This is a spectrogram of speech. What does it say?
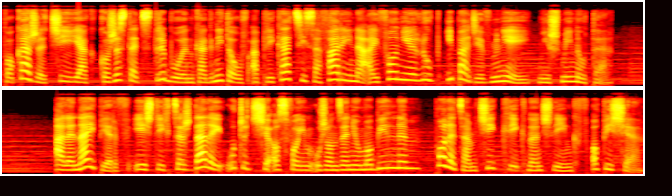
Pokażę Ci, jak korzystać z trybu incognito w aplikacji Safari na iPhone'ie lub iPadzie w mniej niż minutę. Ale najpierw, jeśli chcesz dalej uczyć się o swoim urządzeniu mobilnym, polecam Ci kliknąć link w opisie.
